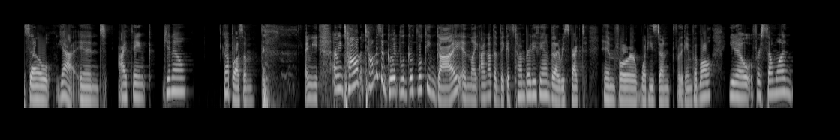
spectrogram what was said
So, yeah, and I think, you know, God bless him. I mean, I mean, Tom. Tom is a good, good-looking guy, and like, I'm not the biggest Tom Brady fan, but I respect him for what he's done for the game of football. You know, for someone,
